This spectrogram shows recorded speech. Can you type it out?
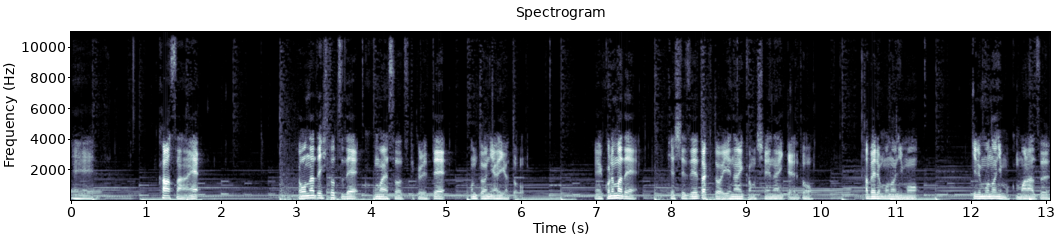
えー、母さんへ女手一つでここまで育ててくれて本当にありがとう、えーこれまで決して贅沢とは言えないかもしれないけれど食べるものにも着るものにも困らず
